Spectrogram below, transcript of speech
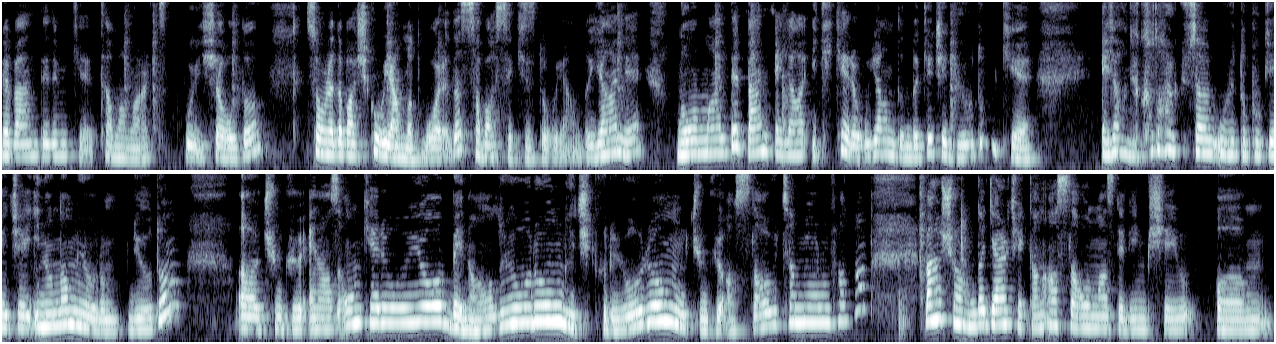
Ve ben dedim ki tamam artık bu iş oldu. Sonra da başka uyanmadı bu arada. Sabah 8'de uyandı. Yani normalde ben Ela iki kere uyandığında gece diyordum ki Ela ne kadar güzel uyudu bu gece inanamıyorum diyordum. Çünkü en az 10 kere uyuyor, ben ağlıyorum, hıçkırıyorum çünkü asla uyutamıyorum falan. Ben şu anda gerçekten asla olmaz dediğim bir şey ım,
